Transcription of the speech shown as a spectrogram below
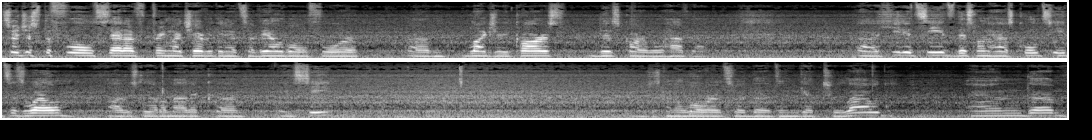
So just the full set of pretty much everything that's available for um, luxury cars. This car will have that. Uh, heated seats. This one has cooled seats as well. Obviously automatic uh, AC. I'm just going to lower it so it doesn't get too loud. And um,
